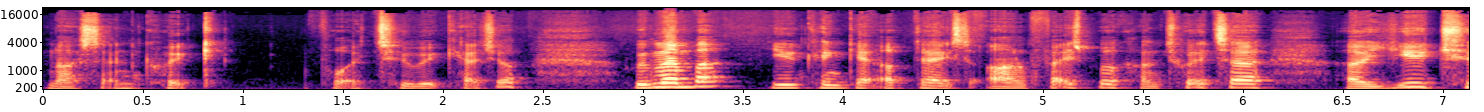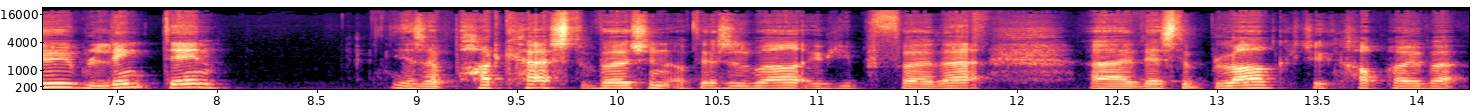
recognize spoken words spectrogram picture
nice and quick for a two-week catch-up. Remember, you can get updates on Facebook, on Twitter, uh, YouTube, LinkedIn there's a podcast version of this as well if you prefer that. Uh, there's the blog. You can hop over,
